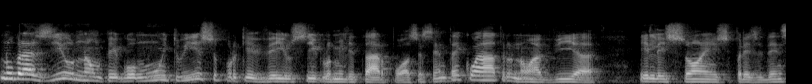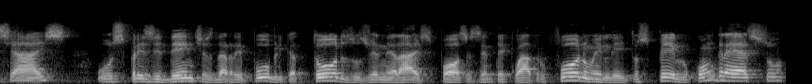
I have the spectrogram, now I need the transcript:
No Brasil não pegou muito isso, porque veio o ciclo militar pós-64, não havia eleições presidenciais, os presidentes da República, todos os generais pós-64, foram eleitos pelo Congresso.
